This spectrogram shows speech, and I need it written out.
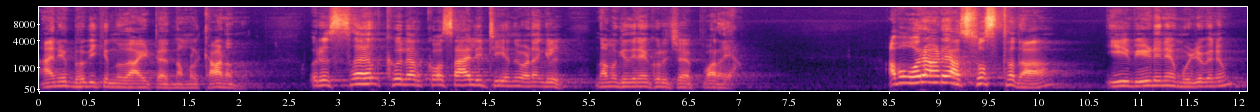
അനുഭവിക്കുന്നതായിട്ട് നമ്മൾ കാണുന്നു. ഒരു സർക്കുലർ കോസാലിറ്റി എന്ന് വേണമെങ്കിൽ നമുക്കിതിനെക്കുറിച്ച് പറയാം. അപ്പോൾ ഒരാളുടെ അസ്വസ്ഥത ഈ വീടിനെ മുഴുവനും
